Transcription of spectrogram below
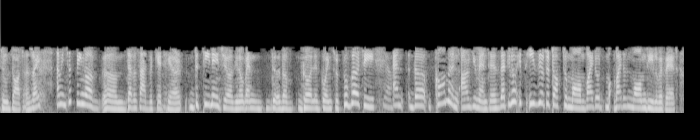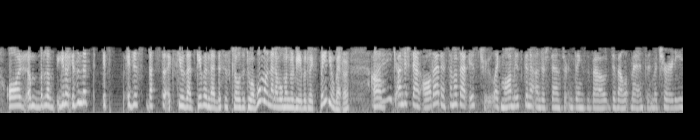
to daughters, right? Sure. I mean, just being a um, devil's advocate here, the teenagers, you know, when the, the girl is going through puberty, Yeah. and the common argument is that you know it's easier to talk to mom. Why don't why doesn't mom deal with it? Or um, you know, isn't that it's it just that's the excuse that's given that this is closer to a woman and a woman will be able to explain you better. Um, I understand all that, and some of that is true. Like, mom is going to understand certain things about development and maturity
